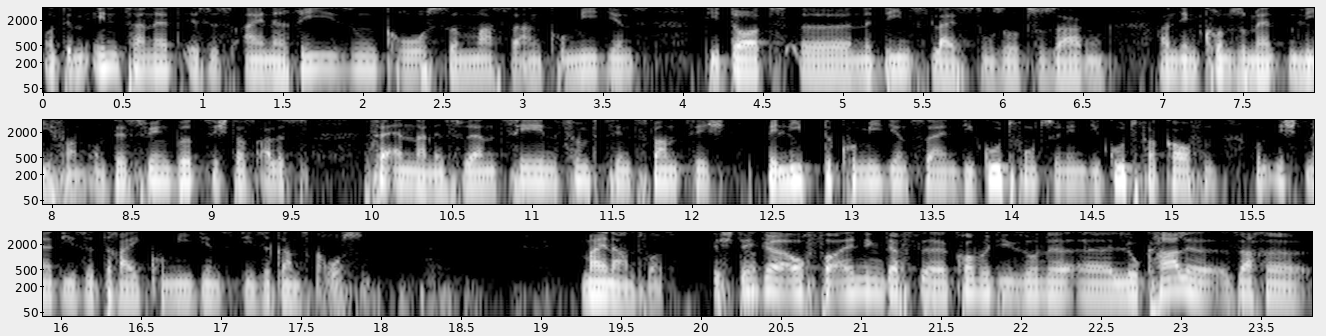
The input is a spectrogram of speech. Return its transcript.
Und im Internet ist es eine riesengroße Masse an Comedians, die dort äh, eine Dienstleistung sozusagen an den Konsumenten liefern. Und deswegen wird sich das alles verändern. Es werden 10, 15, 20 beliebte Comedians sein, die gut funktionieren, die gut verkaufen und nicht mehr diese drei Comedians, diese ganz großen. Meine Antwort. Ich denke auch vor allen Dingen, dass äh, Comedy so eine äh, lokale Sache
